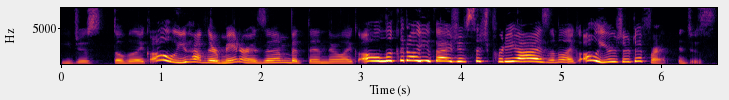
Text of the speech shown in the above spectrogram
you just, they'll be like, oh, you have their mannerism. But then they're like, oh, look at all you guys. You have such pretty eyes. And I'm like, oh, yours are different. It just,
